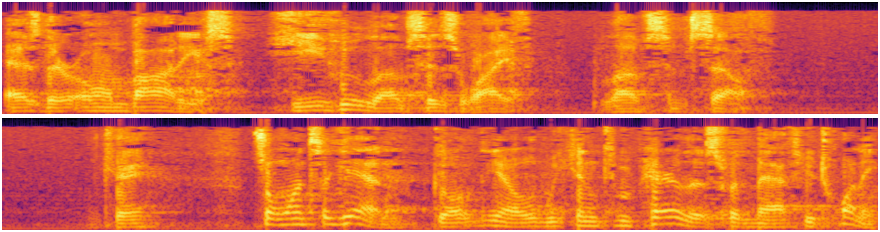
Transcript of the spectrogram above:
as their own bodies. He who loves his wife loves himself. Okay? So once again, go, you know, we can compare this with Matthew 20.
